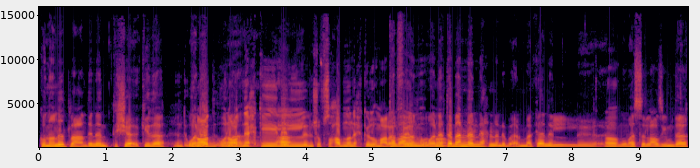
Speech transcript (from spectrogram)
كنا نطلع عندنا انتشاء كده ونقعد ونقعد ون- نحكي آه. لل... نشوف صحابنا نحكي لهم على طبعا الفيلم و- آه. ونتمنى إن إحنا نبقى المكان ال- آه. الممثل العظيم ده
